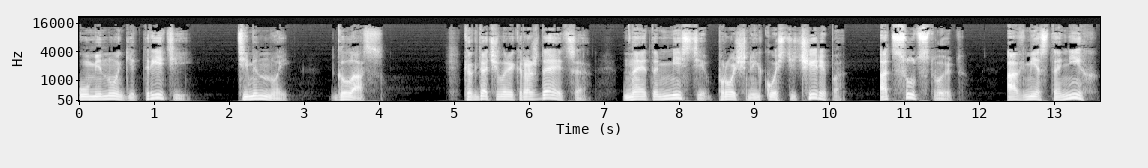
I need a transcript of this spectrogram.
у миноги третий, теменной, глаз. Когда человек рождается, на этом месте прочные кости черепа отсутствуют, а вместо них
